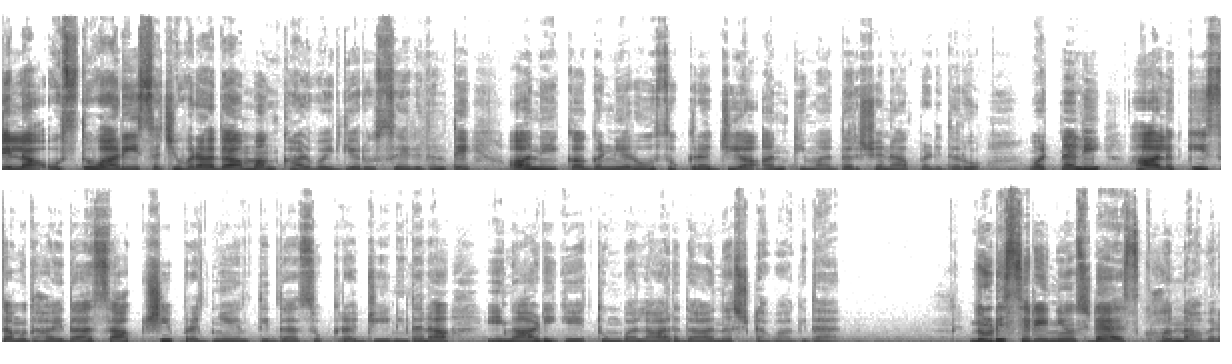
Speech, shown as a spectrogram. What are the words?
ಜಿಲ್ಲಾ ಉಸ್ತುವಾರಿ ಸಚಿವರಾದ ಮಂಕಾಳ್ ವೈದ್ಯರು ಸೇರಿದಂತೆ ಅನೇಕ ಗಣ್ಯರು ಸುಕ್ರಜ್ಜಿಯ ಅಂತಿಮ ದರ್ಶನ ಪಡೆದರು. ಒಟ್ನಲ್ಲಿ ಹಾಲಕ್ಕಿ ಸಮುದಾಯದ ಸಾಕ್ಷಿ ಪ್ರಜ್ಞೆಯಂತಿದ್ದ ಸುಕ್ರಜ್ಜಿ ನಿಧನ ಈ ನಾಡಿಗೆ ತುಂಬಲಾರದ ನಷ್ಟವಾಗಿದೆ. Nudisiri news desk Honnavar.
